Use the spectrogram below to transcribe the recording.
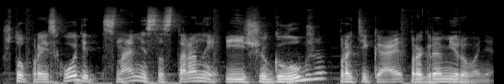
что происходит с нами со стороны, и еще глубже протекает программирование.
